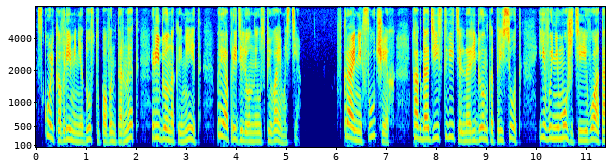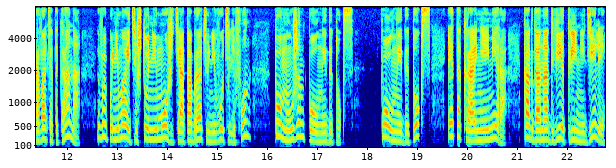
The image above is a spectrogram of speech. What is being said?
сколько времени доступа в интернет ребенок имеет при определенной успеваемости. В крайних случаях когда действительно ребенка трясет, и вы не можете его оторвать от экрана, вы понимаете, что не можете отобрать у него телефон, то нужен полный детокс. Полный детокс – это крайняя мера, когда на 2-3 недели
